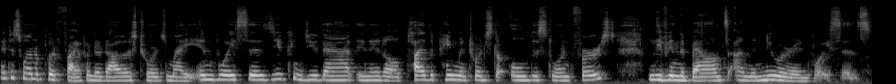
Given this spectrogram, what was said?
I just want to put $500 towards my invoices, you can do that and it'll apply the payment towards the oldest one first, leaving the balance on the newer invoices.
